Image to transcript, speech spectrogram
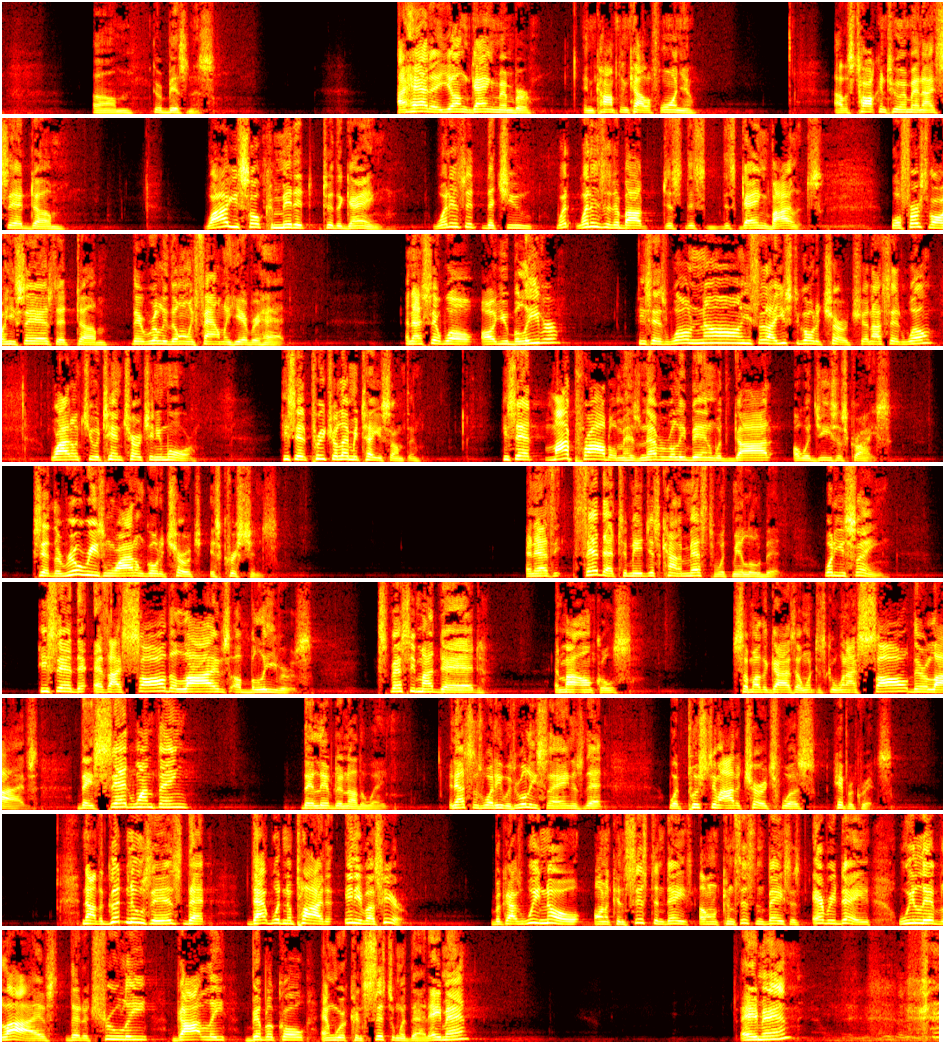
um, their business. I had a young gang member in Compton, California. I was talking to him and I said, um, Why are you so committed to the gang? What is it that you, what, what is it about just this, this gang violence? Well, first of all, he says that um, they're really the only family he ever had. And I said, Well, are you a believer? He says, Well, no. He said, I used to go to church. And I said, Well, why don't you attend church anymore? He said, Preacher, let me tell you something. He said, My problem has never really been with God or with Jesus Christ. He said, The real reason why I don't go to church is Christians. And as he said that to me, it just kind of messed with me a little bit. What are you saying? He said that as I saw the lives of believers, especially my dad and my uncles, some other guys I went to school, when I saw their lives, they said one thing, they lived another way. In essence, what he was really saying is that what pushed him out of church was hypocrites. Now, the good news is that that wouldn't apply to any of us here because we know on a consistent day, on a consistent basis every day we live lives that are truly godly, biblical, and we're consistent with that. Amen. Amen.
